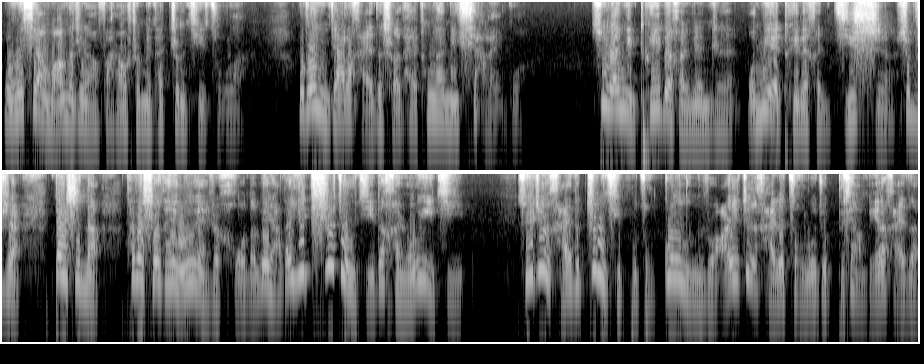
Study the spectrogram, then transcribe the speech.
我说像王子这样发烧，说明他正气足了。我说你家的孩子舌苔从来没下来过，虽然你推得很认真，我们也推得很及时，是不是？但是呢，他的舌苔永远是厚的，为啥？他一吃就急，他很容易急。所以这个孩子正气不足，功能弱，而且这个孩子走路就不像别的孩子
